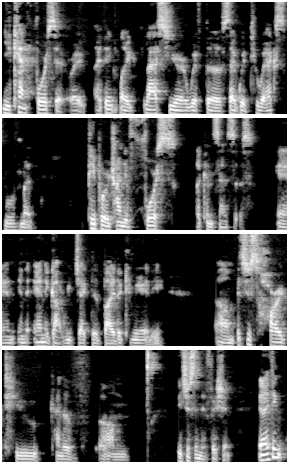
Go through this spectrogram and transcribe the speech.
You can't force it, right? I think like last year with the SegWit 2x movement, people were trying to force a consensus and in the end it got rejected by the community. Um, it's just hard to kind of, um, it's just inefficient. And I think,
